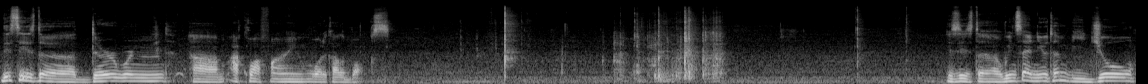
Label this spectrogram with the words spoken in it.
This is the Derwent um, Aquafine watercolor box. This is the Winsor & Newton Bijou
